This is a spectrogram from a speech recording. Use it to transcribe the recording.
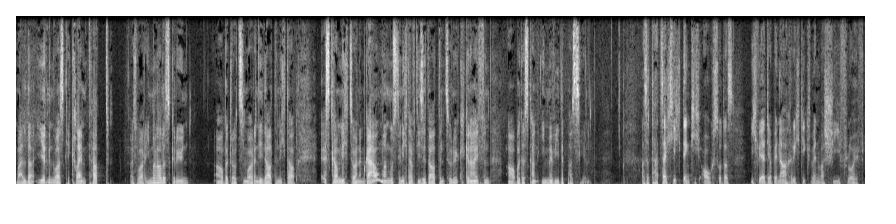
weil da irgendwas geklemmt hat. Es war immer alles grün, aber trotzdem waren die Daten nicht da. Es kam nicht zu einem GAU, man musste nicht auf diese Daten zurückgreifen, aber das kann immer wieder passieren. Also tatsächlich denke ich auch so, dass ich werde ja benachrichtigt, wenn was schief läuft.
